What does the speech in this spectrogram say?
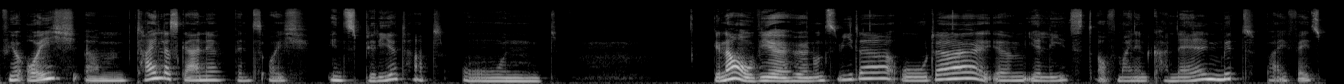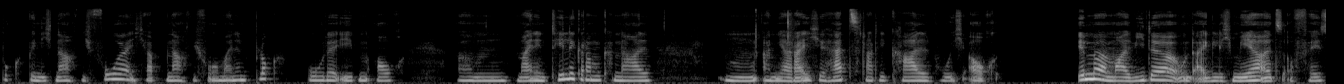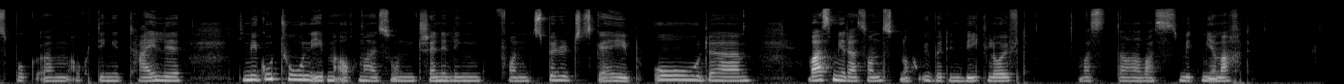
für euch. Ähm, teilt das gerne, wenn es euch inspiriert hat. Und genau, wir hören uns wieder oder ähm, ihr lest auf meinen Kanälen mit. Bei Facebook bin ich nach wie vor. Ich habe nach wie vor meinen Blog oder eben auch ähm, meinen Telegram-Kanal äh, Anja Reiche Herzradikal, wo ich auch immer mal wieder und eigentlich mehr als auf Facebook ähm, auch Dinge teile, die mir gut tun, eben auch mal so ein Channeling von Spiritscape oder was mir da sonst noch über den Weg läuft, was da was mit mir macht.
